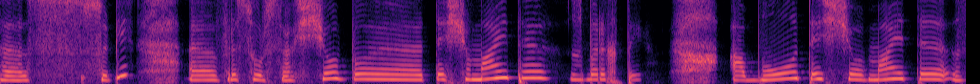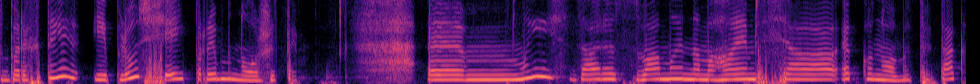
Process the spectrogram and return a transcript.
е, собі е, в ресурсах, щоб е, те, що маєте, зберегти. Або те, що маєте зберегти, і плюс ще й примножити. Е, Ми зараз з вами намагаємося економити, так?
